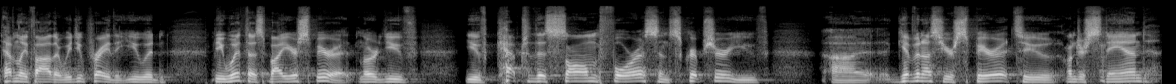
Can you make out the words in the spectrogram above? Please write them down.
Heavenly Father, we do pray that you would be with us by your Spirit. Lord, you've, you've kept this psalm for us in Scripture. You've uh, given us your Spirit to understand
